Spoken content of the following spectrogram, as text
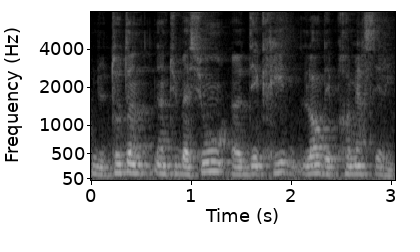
du taux d'intubation euh, décrit lors des premières séries.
